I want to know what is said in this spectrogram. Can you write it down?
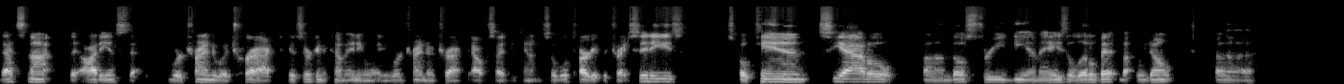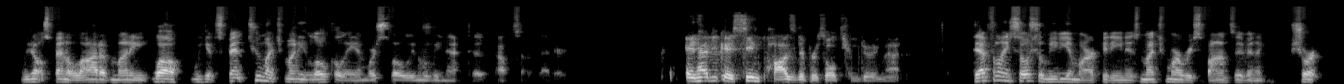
that's not the audience that we're trying to attract because they're going to come anyway we're trying to attract outside the county so we'll target the tri-cities Spokane, Seattle, um, those three DMAs a little bit, but we don't uh, we don't spend a lot of money. Well, we have spent too much money locally, and we're slowly moving that to outside that area. And have you guys seen positive results from doing that? Definitely social media marketing is much more responsive in a short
